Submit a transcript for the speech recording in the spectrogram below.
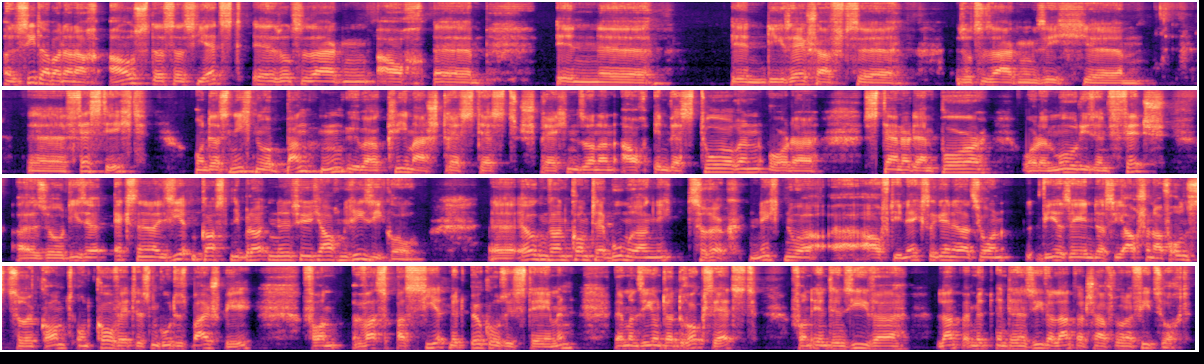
Es sieht aber danach aus, dass es jetzt äh, sozusagen auch äh, in, äh, in die Gesellschaft äh, sozusagen sich ähm, äh, festigt und dass nicht nur Banken über Klimastresstests sprechen, sondern auch Investoren oder Standard Poor oder Moody's und Fitch also diese externalisierten Kosten, die bedeuten natürlich auch ein Risiko. Äh, irgendwann kommt der Boomerang nicht zurück. Nicht nur äh, auf die nächste Generation. Wir sehen, dass sie auch schon auf uns zurückkommt. Und Covid ist ein gutes Beispiel von was passiert mit Ökosystemen, wenn man sie unter Druck setzt von intensiver, Land mit intensiver Landwirtschaft oder Viehzucht.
